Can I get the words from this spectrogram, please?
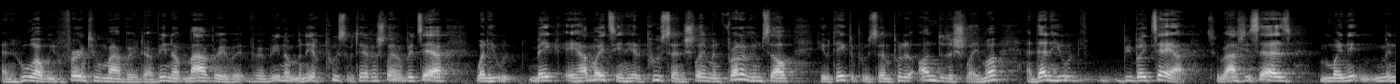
and who are we referring to? Mar breid Ravina, mar breid Ravina, menich prusa b'teich shleim b'tzeah, when he would make a hamaitzi and he had a prusa and a shleim in front of himself, he would take the prusa and put it under the shlema, and then he would be b'tzeah. So Rashi says, and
